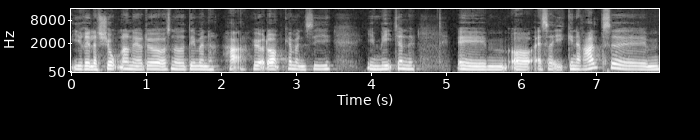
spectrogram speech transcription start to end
i relationerne, og det er også noget af det, man har hørt om, kan man sige, i medierne. Øhm, og altså generelt, øh,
